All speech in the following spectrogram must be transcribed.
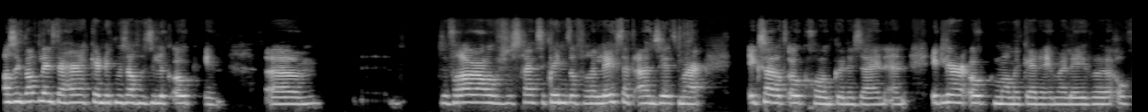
als ik dat lees, daar herken ik mezelf natuurlijk ook in. Ehm, de vrouw waarover ze schrijft, ik weet niet of er een leeftijd aan zit, maar ik zou dat ook gewoon kunnen zijn. En ik leer ook mannen kennen in mijn leven. Of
